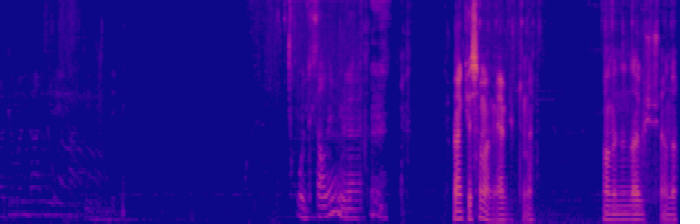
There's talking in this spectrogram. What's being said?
Takımından biri katledildi. Ulti sallayayım mı birader? Ben kesemem ya büyük ihtimal. Ahmet'den daha güçlü şu anda.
